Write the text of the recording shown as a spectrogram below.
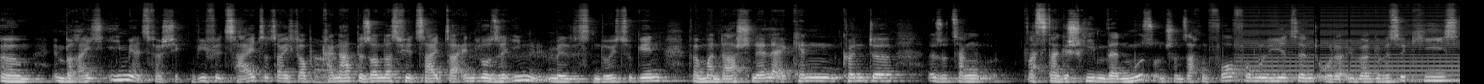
ähm, im Bereich E-Mails verschicken. Wie viel Zeit sozusagen, ich glaube, keiner hat besonders viel Zeit, da endlose E-Mail-Listen durchzugehen, wenn man da schneller erkennen könnte, sozusagen, was da geschrieben werden muss und schon Sachen vorformuliert sind oder über gewisse Keys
